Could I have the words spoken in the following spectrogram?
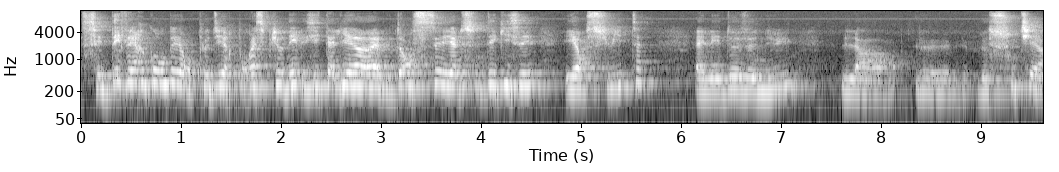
s'est dévergondée, on peut dire, pour espionner les Italiens. Elle dansait, elle se déguisait, et ensuite, elle est devenue le, soutien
